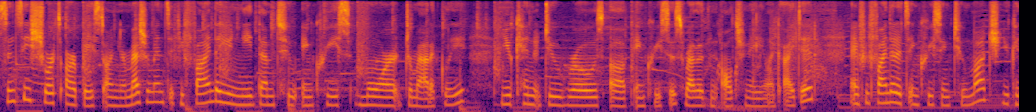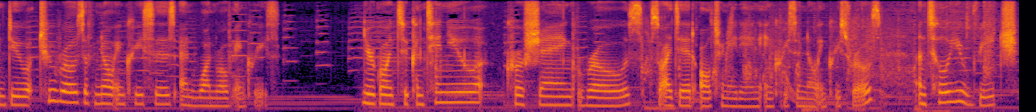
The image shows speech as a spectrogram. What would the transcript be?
Since these shorts are based on your measurements, if you find that you need them to increase more dramatically, you can do rows of increases rather than alternating like I did. And if you find that it's increasing too much, you can do two rows of no increases and one row of increase. You're going to continue crocheting rows, so I did alternating increase and no increase rows, until you reach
